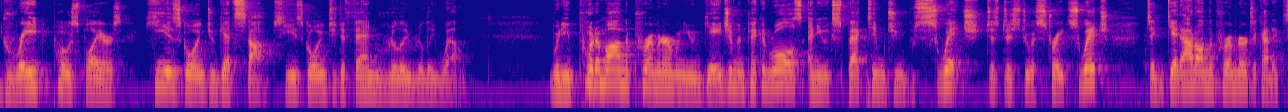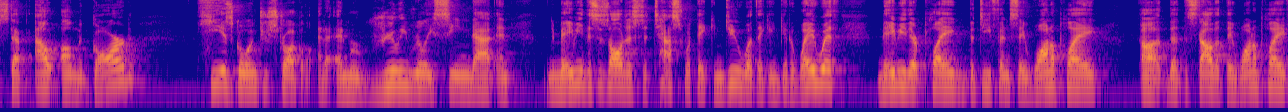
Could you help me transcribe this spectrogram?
great post players, he is going to get stops. He is going to defend really, really well. When you put him on the perimeter, when you engage him in pick and rolls, and you expect him to switch, just just do a straight switch to get out on the perimeter, to kind of step out on the guard, he is going to struggle. And, and we're really, really seeing that. And Maybe this is all just to test what they can do, what they can get away with. Maybe they're playing the defense they want to play, uh, the, the style that they want to play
